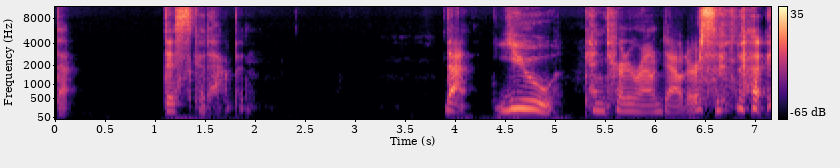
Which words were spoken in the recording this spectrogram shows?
that this could happen? That you can turn around doubters, that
